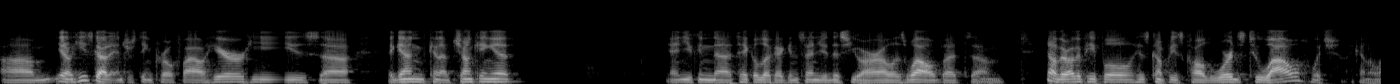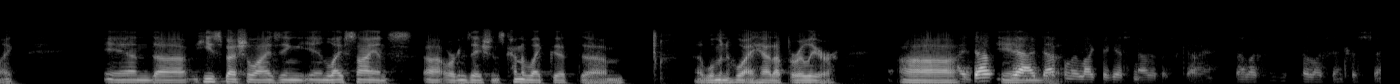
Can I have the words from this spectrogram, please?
um, you know, he's got an interesting profile here. He's uh, again kind of chunking it, and you can uh, take a look. I can send you this URL as well. But um, you know, there are other people. His company is called Words to Wow, which I kind of like, and uh, he's specializing in life science uh, organizations, kind of like that um, woman who I had up earlier. Uh, I def- yeah, I and, uh, definitely like to get to know this guy. That looks that looks interesting.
